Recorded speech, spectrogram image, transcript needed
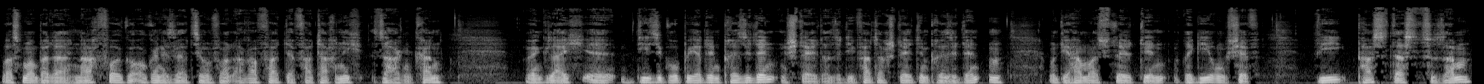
was man bei der Nachfolgeorganisation von Arafat, der Fatah, nicht sagen kann, wenngleich äh, diese Gruppe ja den Präsidenten stellt. Also die Fatah stellt den Präsidenten und die Hamas stellt den Regierungschef. Wie passt das zusammen?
